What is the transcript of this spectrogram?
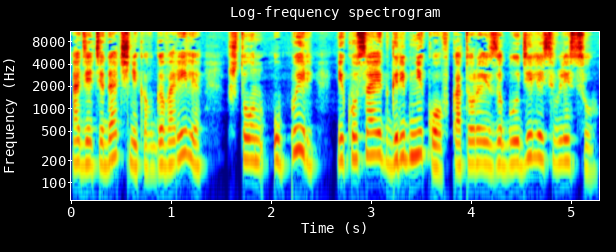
а дети дачников говорили, что он упырь и кусает грибников, которые заблудились в лесу.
